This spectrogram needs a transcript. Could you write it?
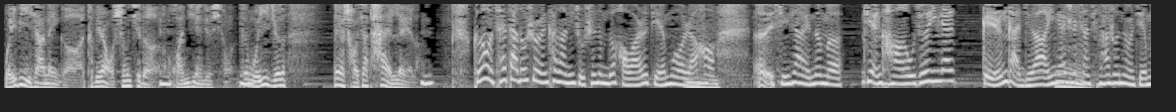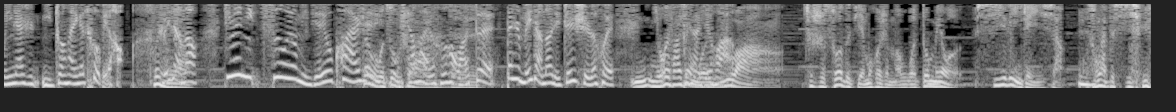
回避一下那个特别让我生气的环境就行了。但我一觉得，哎呀，吵架太累了。嗯，可能我猜大多数人看到你主持那么多好玩的节目，然后，呃，形象也那么健康，我觉得应该给人感觉啊，应该是像奇葩说那种节目，应该是你状态应该特别好。没想到，因为你思路又敏捷又快，而且想法又很好玩。对，但是没想到你真实的会，你你会发现我以往就是所有的节目或什么，我都没有犀利这一项，我从来不犀利。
